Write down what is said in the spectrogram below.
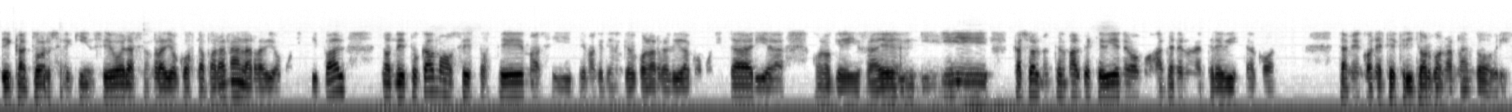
de 14 a 15 horas en Radio Costa Paraná, la radio municipal, donde tocamos estos temas y temas que tienen que ver con la realidad comunitaria, con lo que es Israel. Y, casualmente el martes que viene vamos a tener una entrevista con también con este escritor, con Hernán Dobri.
